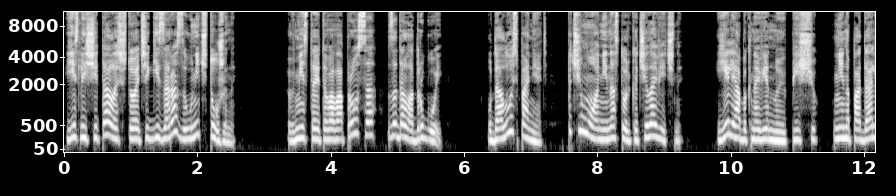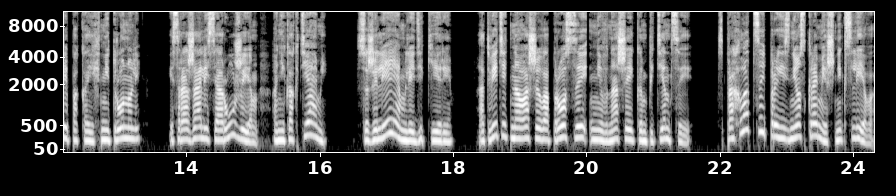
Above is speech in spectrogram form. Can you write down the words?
если считалось, что очаги заразы уничтожены? Вместо этого вопроса задала другой. Удалось понять, почему они настолько человечны? Ели обыкновенную пищу, не нападали, пока их не тронули, и сражались оружием, а не когтями. Сожалеем, леди Керри, ответить на ваши вопросы не в нашей компетенции. С прохладцей произнес кромешник слева.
